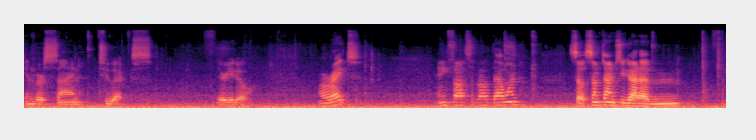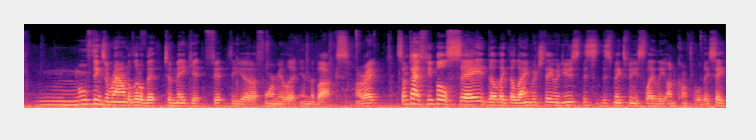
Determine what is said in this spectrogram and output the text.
inverse sine 2x. There you go. All right. Any thoughts about that one? So sometimes you got to move things around a little bit to make it fit the uh, formula in the box. All right. Sometimes people say that like the language they would use. This this makes me slightly uncomfortable. They say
